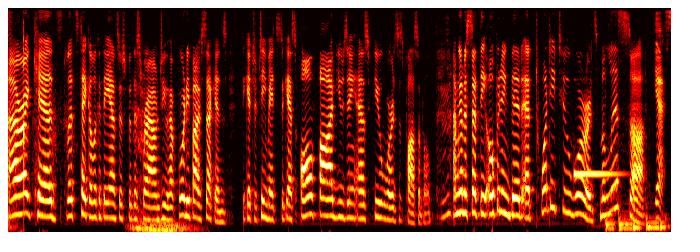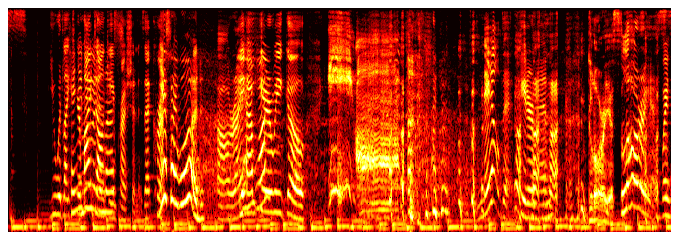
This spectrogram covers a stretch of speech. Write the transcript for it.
All right, kids, let's take a look at the answers for this round. You have 45 seconds to get your teammates to guess all five using as few words as possible. Mm-hmm. I'm going to set the opening bid at 22 words. Melissa. Yes. You would like Can to hear my do it in donkey less- impression. Is that correct? Yes, I would. All right. have one? Here we go. Nailed it, Peterman. Glorious. Glorious. Wait,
